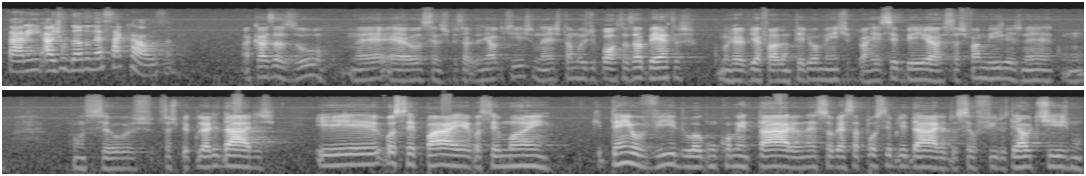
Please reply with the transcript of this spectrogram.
estarem ajudando nessa causa. A Casa Azul né, é o Centro Especializado em Autismo, né, estamos de portas abertas, como eu já havia falado anteriormente, para receber essas famílias né, com, com seus, suas peculiaridades. E você, pai, você, mãe, que tem ouvido algum comentário né, sobre essa possibilidade do seu filho ter autismo,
